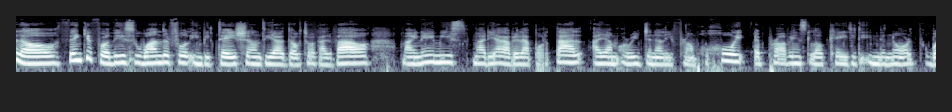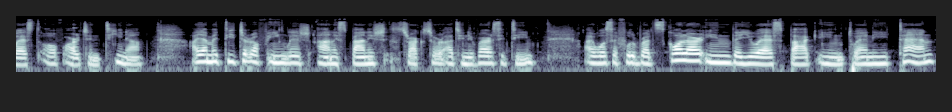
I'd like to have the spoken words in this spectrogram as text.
Hello, thank you for this wonderful invitation, dear Dr. Galvao. My name is Maria Gabriela Portal. I am originally from Jujuy, a province located in the northwest of Argentina. I am a teacher of English and Spanish instructor at university. I was a Fulbright scholar in the US back in 2010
